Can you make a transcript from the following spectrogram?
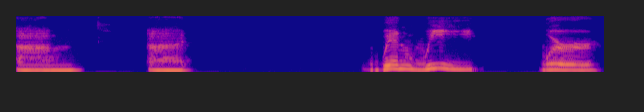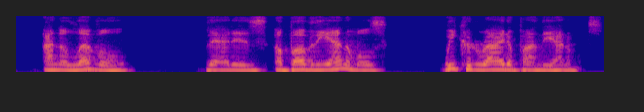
um, uh, when we were on a level that is above the animals, we could ride upon the animals.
